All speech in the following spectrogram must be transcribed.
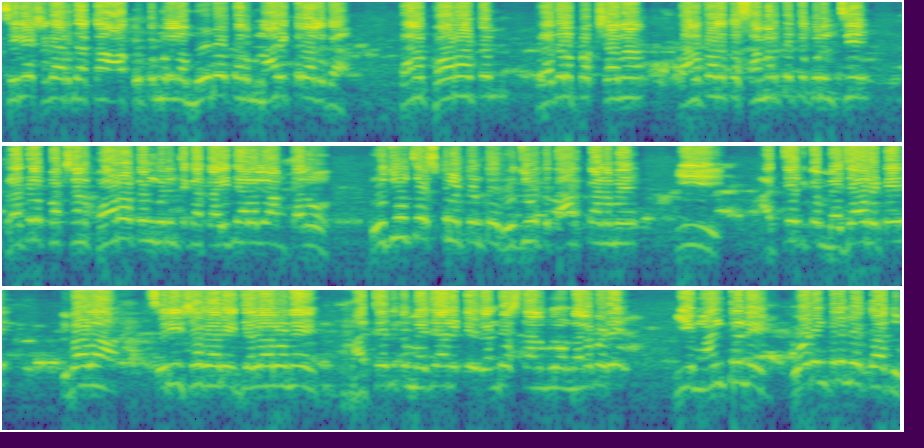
శిరీష్ గారి దాకా ఆ కుటుంబంలో మూడో తరం నాయకురాలుగా తన పోరాటం ప్రజల పక్షాన తన తాలూకు సమర్థత గురించి ప్రజల పక్షాన పోరాటం గురించి గత ఐదేళ్ళలో తను రుజువు చేసుకున్నటువంటి రుజువుకు తార్కాణమే ఈ అత్యధిక మెజారిటీ. ఇవాళ శిరీష గారి జిల్లాలోనే అత్యధిక మెజారిటీ రెండో స్థానంలో నిలబడి ఈ మంత్రిని ఓడించడమే కాదు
